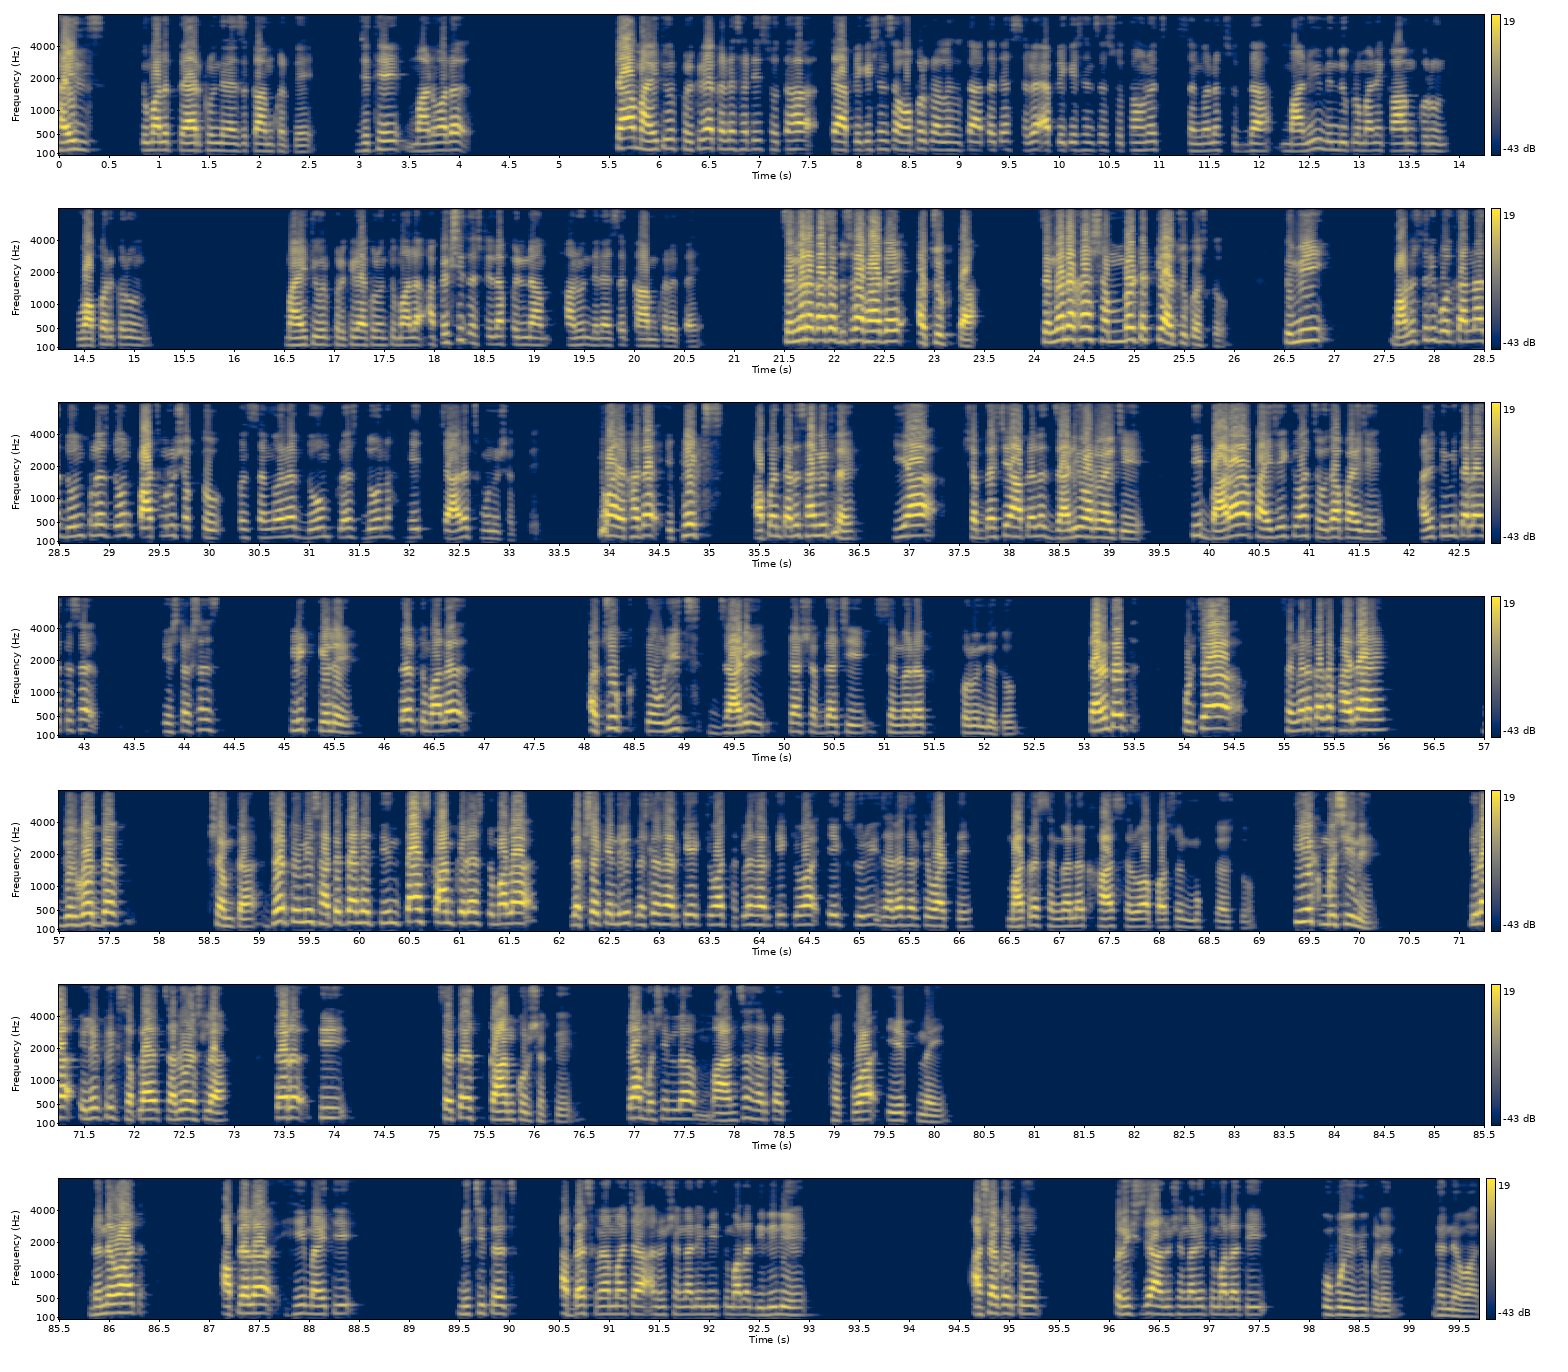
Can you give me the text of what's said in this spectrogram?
फाईल्स तुम्हाला तयार करून देण्याचं काम करते. जिथे मानवाला त्या माहितीवर प्रक्रिया करण्यासाठी स्वतः त्या ऍप्लिकेशनचा वापर करायला होता. आता त्या सगळ्या ऍप्लिकेशनचा स्वतःहूनच संगणक सुद्धा मानवी मेंदूप्रमाणे काम करून वापर करून माहितीवर प्रक्रिया करून तुम्हाला अपेक्षित असलेला परिणाम आणून देण्याचं काम करत आहे. संगणकाचा दुसरा भाग आहे अचूकता. संगणक हा शंभर टक्के अचूक असतो. तुम्ही माणूस तरी बोलताना दोन प्लस दोन पाच म्हणू शकतो पण संगणक दोन प्लस दोन हे चारच म्हणू शकते. किंवा एखादा इफेक्ट्स आपण त्याला सांगितलंय की या शब्दाची आपल्याला जाडी वाढवायची ती बारा पाहिजे किंवा चौदा पाहिजे आणि तुम्ही त्याला तसं इन्स्ट्रक्शन्स क्लिक केले तर तुम्हाला अचूक तेवढीच जाडी त्या शब्दाची संगणक करून देतो. त्यानंतर पुढचा संगणकाचा फायदा आहे दीर्घोद्योग क्षमता. जर तुम्ही सातत्याने तीन तास काम केल्यास तुम्हाला लक्ष केंद्रित नसल्यासारखे किंवा थकल्यासारखे किंवा एक सुरी झाल्यासारखे वाटते. मात्र संगणक हा सर्वापासून मुक्त असतो. ती एक मशीन आहे. तिला इलेक्ट्रिक सप्लाय चालू असला तर ती सतत काम करू शकते. त्या मशीनला माणसासारखा थकवा येत नाही. धन्यवाद. आपल्याला ही माहिती निश्चितच अभ्यासक्रमाच्या अनुषंगाने मी तुम्हाला दिलेली आहे. आशा करतो परीक्षेच्या अनुषंगाने तुम्हाला ती उपयोगी पडेल. धन्यवाद.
